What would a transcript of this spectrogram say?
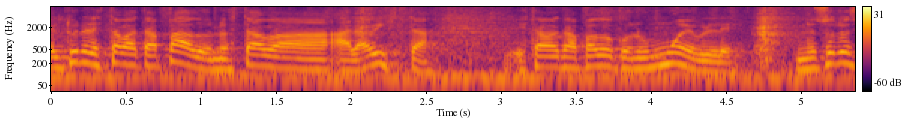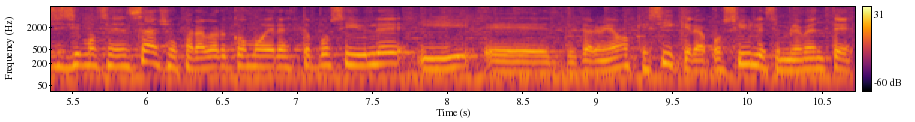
El túnel estaba tapado, no estaba a la vista estaba tapado con un mueble. Nosotros hicimos ensayos para ver cómo era esto posible y eh, determinamos que sí, que era posible, simplemente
